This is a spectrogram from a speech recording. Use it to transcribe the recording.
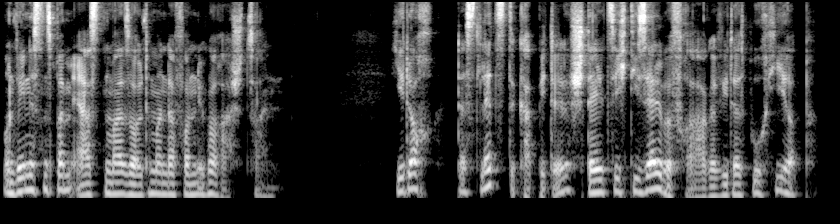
und wenigstens beim ersten Mal sollte man davon überrascht sein. Jedoch das letzte Kapitel stellt sich dieselbe Frage wie das Buch Hiob.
